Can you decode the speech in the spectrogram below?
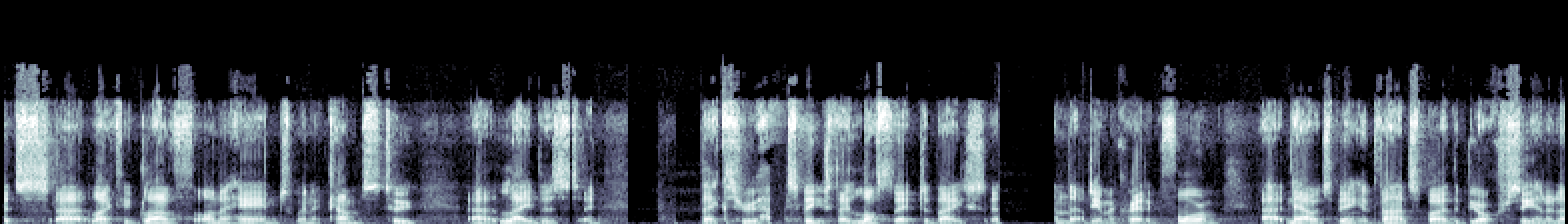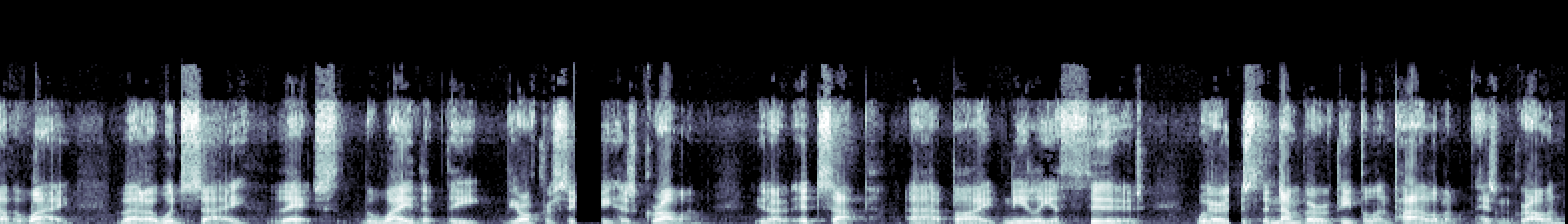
fits uh, like a glove on a hand when it comes to uh, Labour's. They through speech. They lost that debate in the Democratic Forum. Uh, now it's being advanced by the bureaucracy in another way. But I would say that the way that the bureaucracy has grown, you know, it's up by nearly a third, whereas the number of people in Parliament hasn't grown,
